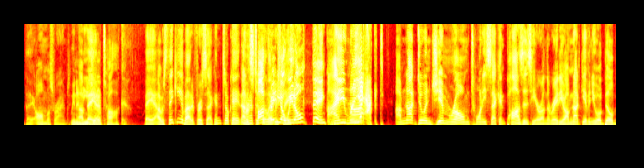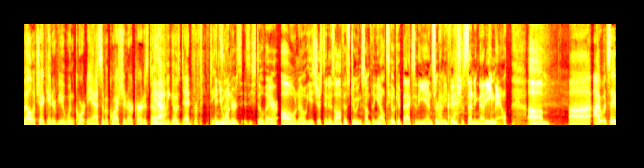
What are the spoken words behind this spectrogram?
They almost rhymed. Going Uh, need you to talk. Bello. I was thinking about it for a second. It's okay. I don't No, have to talk radio. We don't think, we I'm not- react. I'm not doing Jim Rome 20 second pauses here on the radio. I'm not giving you a Bill Belichick interview when Courtney asks him a question or Curtis does Yeah. and he goes dead for 15 And you seconds. wonder, is, is he still there? Oh, no, he's just in his office doing something else. He'll get back to the answer when he finishes sending that email. Um, Uh, I would say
